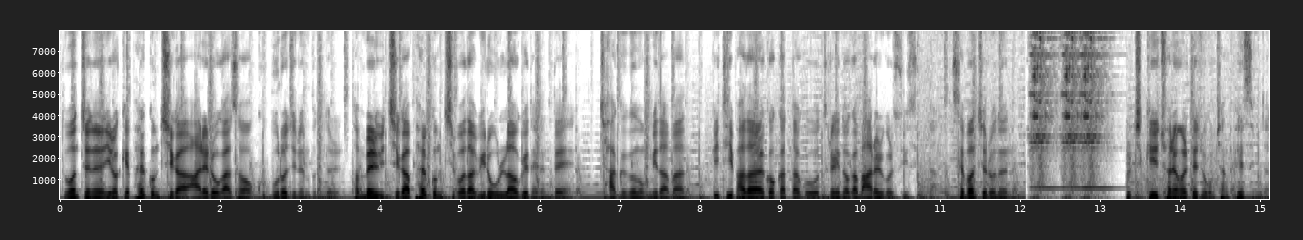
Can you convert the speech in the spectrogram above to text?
두 번째는 이렇게 팔꿈치가 아래로 가서 구부러지는 분들 덤벨 위치가 팔꿈치보다 위로 올라오게 되는데 자극은 옵니다만 PT 받아야 할 것 같다고 트레이너가 말을 걸 수 있습니다. 세 번째로는 솔직히 촬영할 때 조금 창피했습니다.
